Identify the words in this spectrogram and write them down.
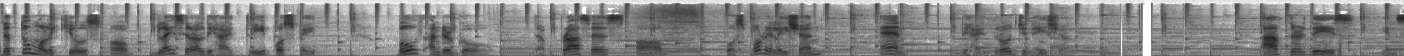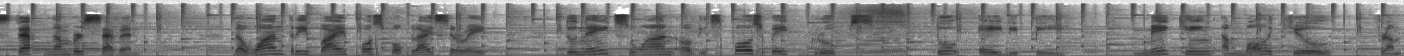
The two molecules of glyceraldehyde 3-phosphate both undergo the process of phosphorylation and dehydrogenation. After this, in step number 7, the 1,3-biphosphoglycerate donates one of its phosphate groups to ADP, making a molecule from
